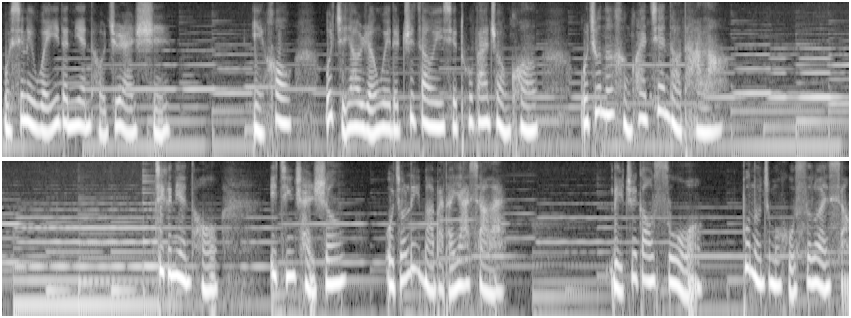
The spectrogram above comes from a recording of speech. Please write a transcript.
我心里唯一的念头居然是：以后我只要人为的制造一些突发状况，我就能很快见到他了。这个念头一经产生。我就立马把它压下来。理智告诉我，不能这么胡思乱想。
